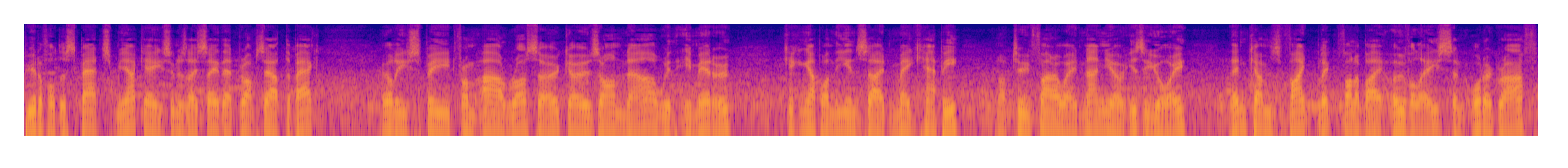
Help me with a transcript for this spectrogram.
Beautiful dispatch. Miyake, as soon as I say that, drops out the back. Early speed from R. Rosso goes on now with Imeru. Kicking up on the inside, Make Happy. Not too far away, Nanyo Izayoi. Then comes Weitblick, followed by Oval Ace and Autograph.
